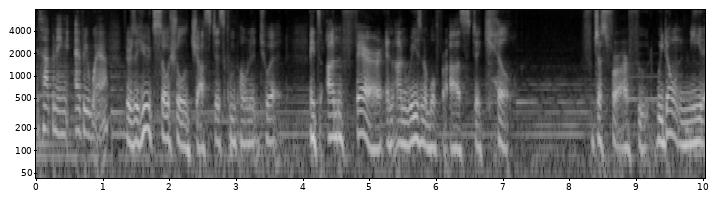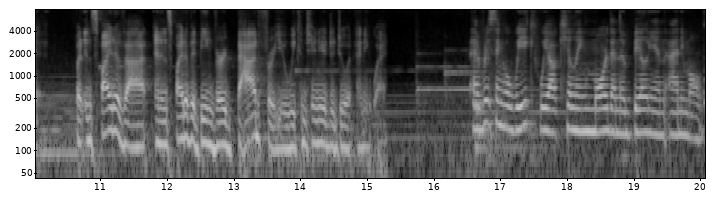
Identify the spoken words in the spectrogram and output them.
It's happening everywhere. There's a huge social justice component to it. It's unfair and unreasonable for us to kill just for our food. We don't need it. But in spite of that, and in spite of it being very bad for you, we continue to do it anyway. Every single week, we are killing more than a billion animals.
